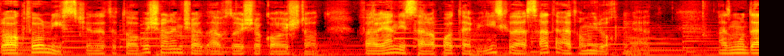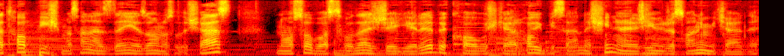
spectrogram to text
راکتور نیست. شدت تابش را نمی‌شود افزایش یا کاهش داد. فرایندی سراپا طبیعی است که در سطح اتمی رخ می‌دهد. از مدتها پیش مثلا از دهه 1960 ناسا با استفاده از ژگره به کاوشگرهای بیسرنشین انرژی رسانی می‌کرده.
